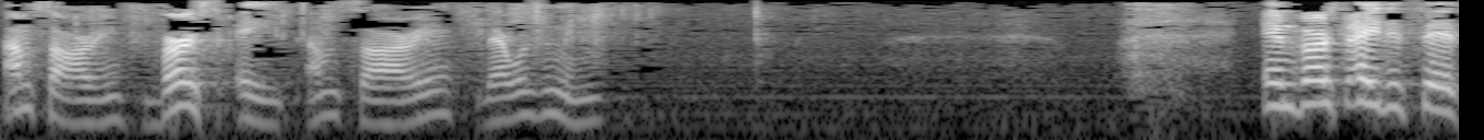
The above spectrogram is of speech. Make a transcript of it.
I'm sorry. Verse 8. I'm sorry. That was me. In verse 8 it says,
